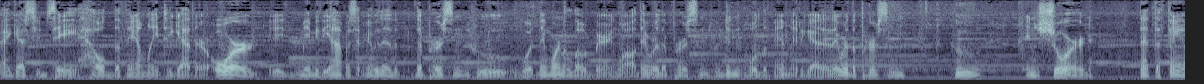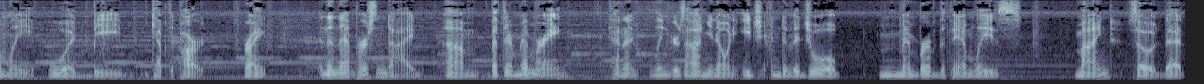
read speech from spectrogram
I guess you'd say held the family together, or maybe the opposite. Maybe they're the, the person who they weren't a load bearing wall. They were the person who didn't hold the family together. They were the person who ensured that the family would be kept apart, right? And then that person died, um, but their memory kind of lingers on, you know, in each individual member of the family's mind. So that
